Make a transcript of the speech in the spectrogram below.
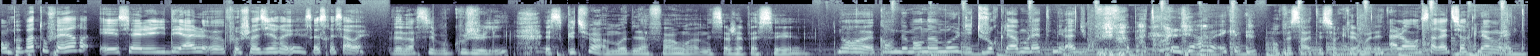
on peut pas tout faire et si elle est idéale, euh, faut choisir et ça serait ça, ouais. Ben, merci beaucoup, Julie. Est-ce que tu as un mot de la fin ou un message à passer? Non, euh, quand on me demande un mot, je dis toujours clé à molette, mais là, du coup, je vois pas trop le lien avec. On peut s'arrêter sur Clé à Molette. Alors, on s'arrête sur clé à molette.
